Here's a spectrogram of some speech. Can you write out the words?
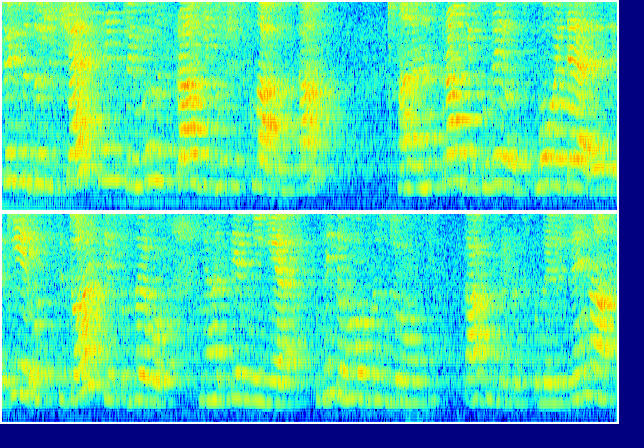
той, хто дуже чесний, то йому насправді дуже складно, так? Але насправді, коли от мова йде е, такі от ситуації, особливо негативні є, коли йде мова про здоров'я. Так, наприклад, коли людина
